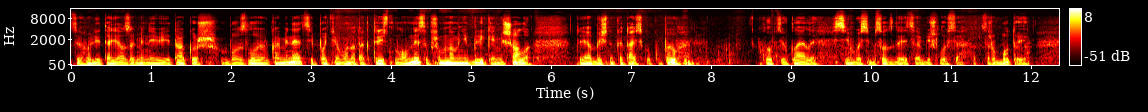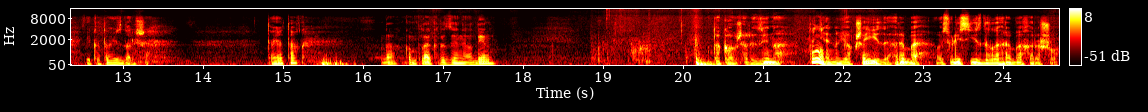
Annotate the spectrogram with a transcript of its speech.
цього літа я замінив її також, бо зловив камінець і потім воно так тріснуло вниз, тому що воно мені бліки мішало, то я обично китайську купив. Хлопці вклеїли 7800, здається, обійшлося з роботою і катаюсь далі. Та я так. Да, комплект резини один. Така вже резина. Та ні, ну як ще їздить, гребе. Ось в ліс їздили, гребе хорошо.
